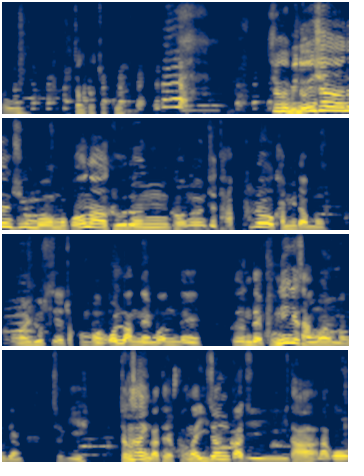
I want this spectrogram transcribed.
어우, 짱딱 좋고요. 지금 인도네시아는 지금 뭐, 뭐, 코로나 그런 거는 이제 다 풀려갑니다. 뭐, 오늘 뉴스에 조금 뭐, 올랐네, 뭐네. 그런데 분위기상은 뭐, 그냥, 저기, 정상인 것 같아요. 코로나 이전까지다 라고,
